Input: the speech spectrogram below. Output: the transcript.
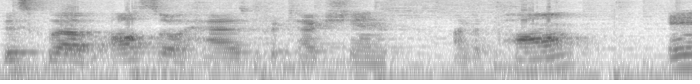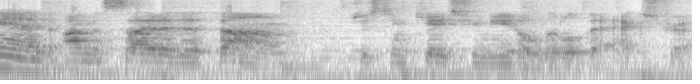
this glove also has protection on the palm and on the side of the thumb, just in case you need a little bit extra.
